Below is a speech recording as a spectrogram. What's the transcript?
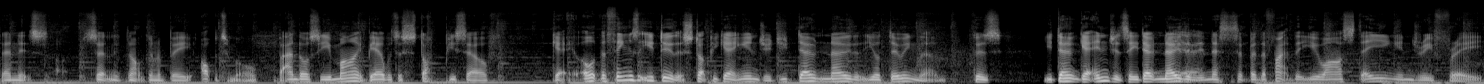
then it's certainly not going to be optimal. But and also you might be able to stop yourself get all the things that you do that stop you getting injured. You don't know that you're doing them because you don't get injured, so you don't know yeah. that it necessary. But the fact that you are staying injury free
